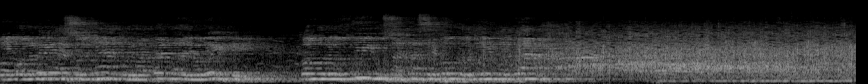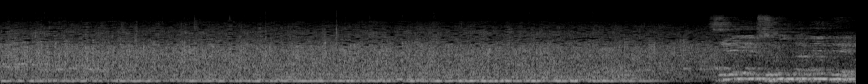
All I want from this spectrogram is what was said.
El volver a soñar con la perla del oeste, como lo fuimos hasta hace poco tiempo atrás. sería absolutamente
